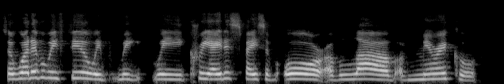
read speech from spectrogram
So whatever we feel, we, we, we create a space of awe, of love, of miracle,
